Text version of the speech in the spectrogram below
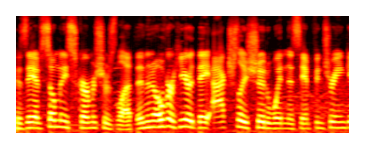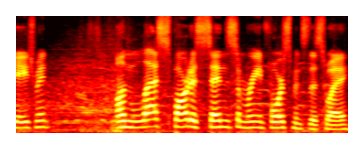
because they have so many skirmishers left. And then over here, they actually should win this infantry engagement unless Sparta sends some reinforcements this way,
